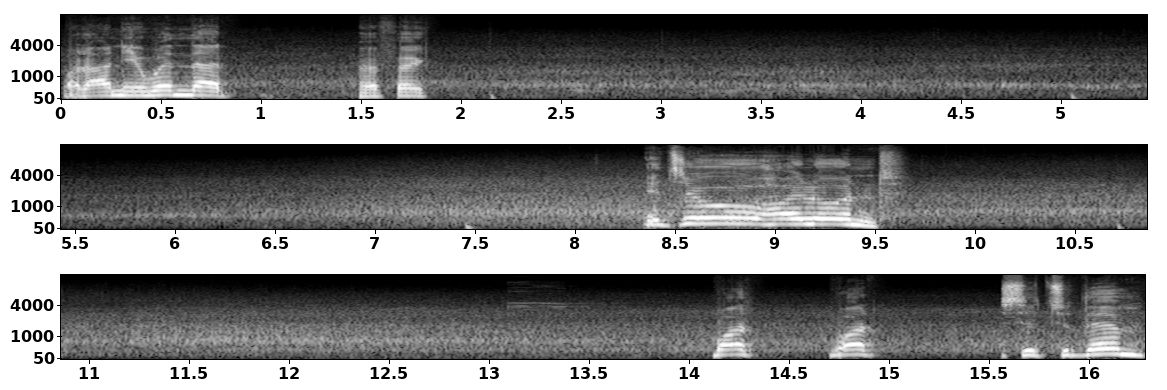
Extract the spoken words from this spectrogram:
Malani win that. Perfect. It's you, What? What? Is it to them?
